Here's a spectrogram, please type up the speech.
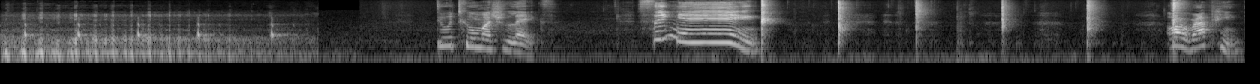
Do too much legs. Singing! Or rapping.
